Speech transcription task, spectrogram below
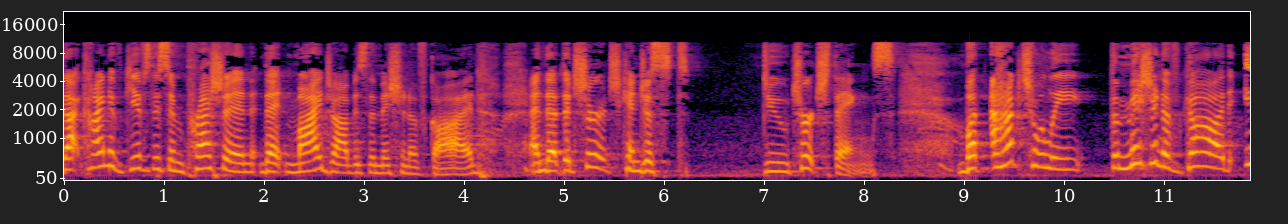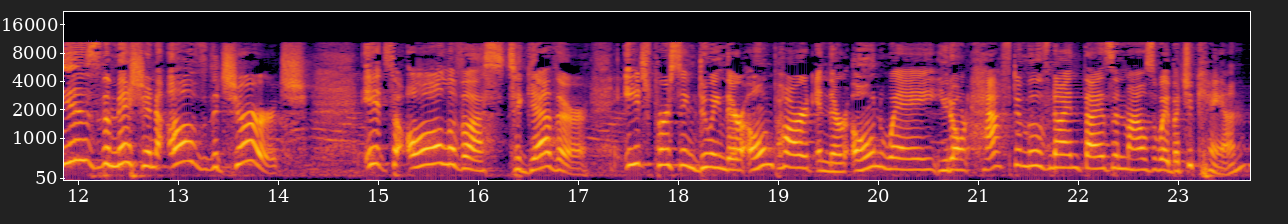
that kind of gives this impression that my job is the mission of God and that the church can just do church things. But actually, the mission of God is the mission of the church. It's all of us together. Each person doing their own part in their own way. You don't have to move 9,000 miles away, but you can.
